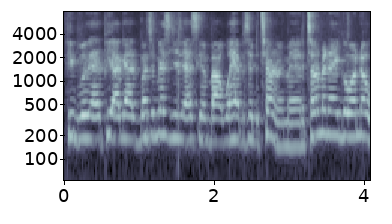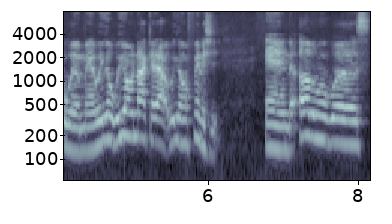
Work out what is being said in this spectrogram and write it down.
people, I got a bunch of messages asking about what happens to the tournament, man. The tournament ain't going nowhere, man. We gonna we gonna knock it out. We gonna finish it. And the other one was,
